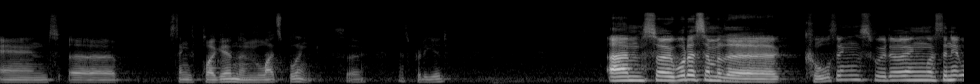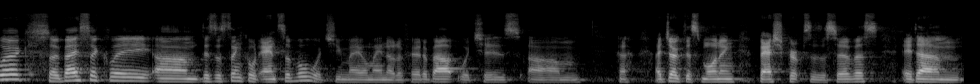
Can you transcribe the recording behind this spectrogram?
and uh, things plug in and lights blink. So that's pretty good. Um, so what are some of the cool things we're doing with the network? So basically, um, there's this thing called Ansible, which you may or may not have heard about, which is, um, I joked this morning, bash scripts as a service. It um,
